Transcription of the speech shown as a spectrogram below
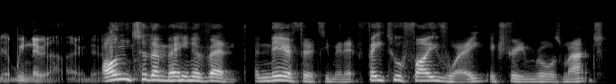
Yeah, we know that though. On to the main event, a near 30 minute fatal five way Extreme Rules match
